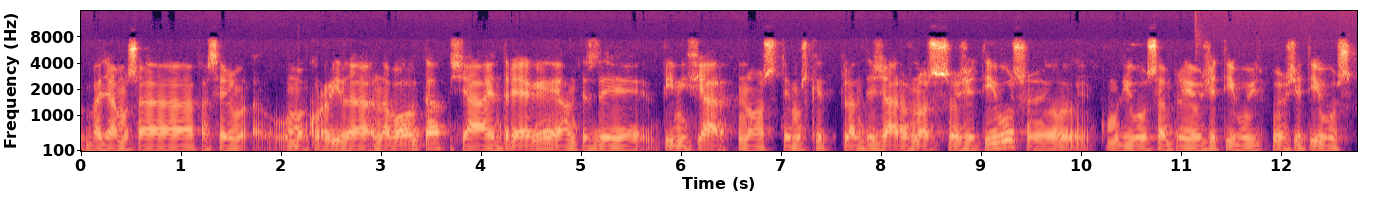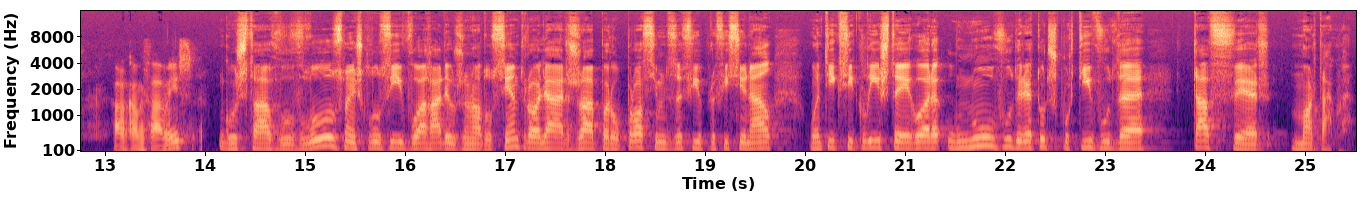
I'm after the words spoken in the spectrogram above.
vayamos a fazer uma corrida na volta já entregue antes de, de iniciar. Nós temos que plantejar os nossos objetivos, eh, como digo sempre, objetivos, objetivos alcançáveis. Gustavo Veloso, em exclusivo à Rádio Jornal do Centro, olhar já para o próximo desafio profissional. O antigo ciclista é agora o novo diretor desportivo da TAFER Mortágua.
